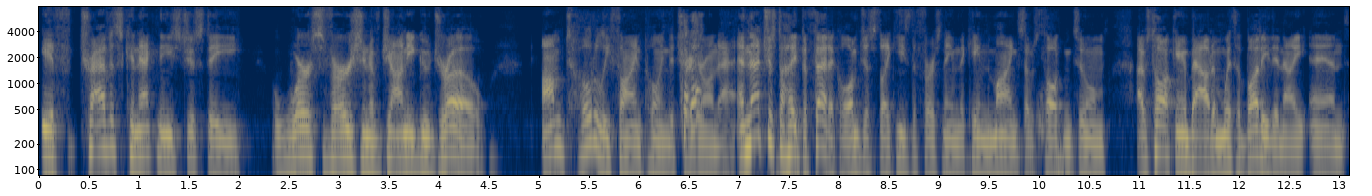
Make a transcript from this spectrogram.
if Travis Konecny's just a worse version of Johnny Gaudreau – I'm totally fine pulling the trigger on that. And that's just a hypothetical. I'm just like, he's the first name that came to mind because I was talking to him. I was talking about him with a buddy tonight and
